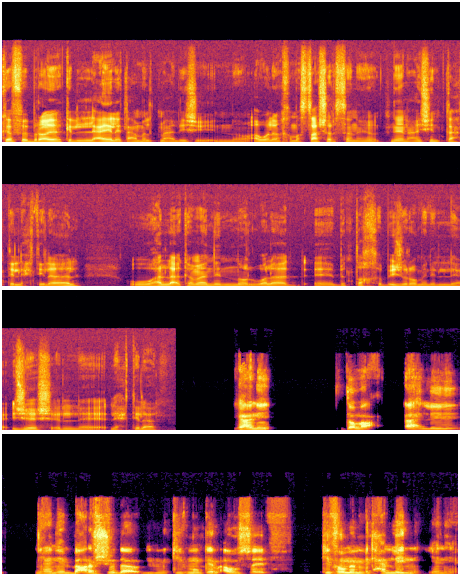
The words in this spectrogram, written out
كيف برأيك العائله تعاملت مع هذا الشيء إنه اولا 15 سنة اثنين عايشين تحت الاحتلال. وهلأ كمان إنه الولد آه، بتطخ بإجره من الجيش الاحتلال. يعني طلع أهلي يعني بعرف شو ده كيف ممكن أوصف كيف هم متحمليني يعني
